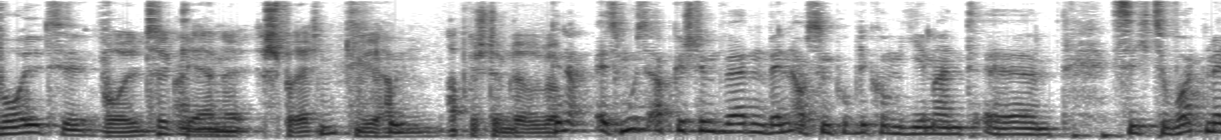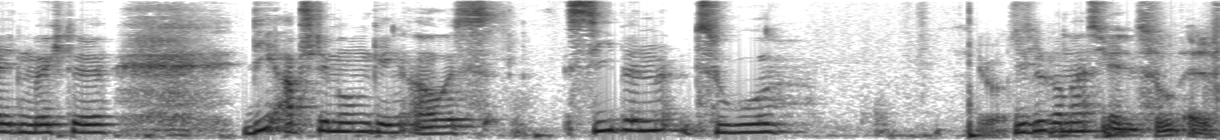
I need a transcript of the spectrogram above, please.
wollte wollte gerne sprechen. Wir haben abgestimmt darüber. Genau, es muss abgestimmt werden, wenn aus dem Publikum jemand äh, sich zu Wort melden möchte. Die Abstimmung ging aus 7 zu, Ja, Wie viel war mal? sieben Elf. zu 11.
